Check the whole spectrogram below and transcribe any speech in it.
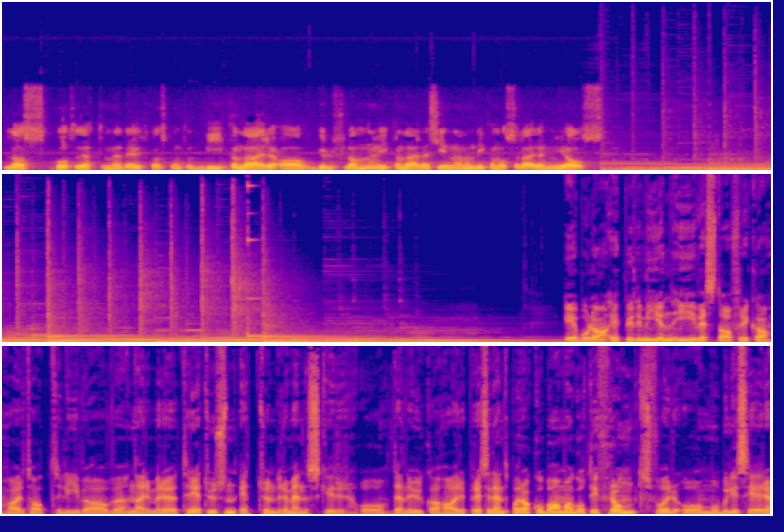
La oss gå til dette med det utgangspunktet at vi kan lære av Gulflandene, vi kan lære av Kina, men de kan også lære mye av oss. Ebola-epidemien i Vest-Afrika har tatt livet av nærmere 3100 mennesker, og denne uka har president Barack Obama gått i front for å mobilisere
